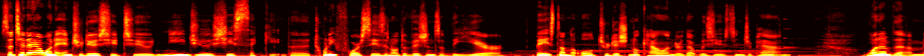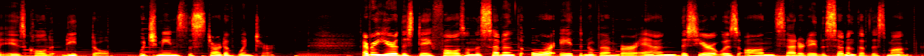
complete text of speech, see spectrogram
So, today I want to introduce you to Nijushi Sekki, the 24 seasonal divisions of the year, based on the old traditional calendar that was used in Japan. One of them is called Ritto, which means the start of winter. Every year, this day falls on the 7th or 8th of November, and this year it was on Saturday, the 7th of this month.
